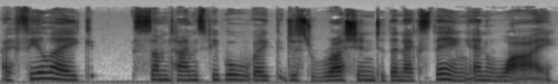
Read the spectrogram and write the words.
I feel like sometimes people like just rush into the next thing and why?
